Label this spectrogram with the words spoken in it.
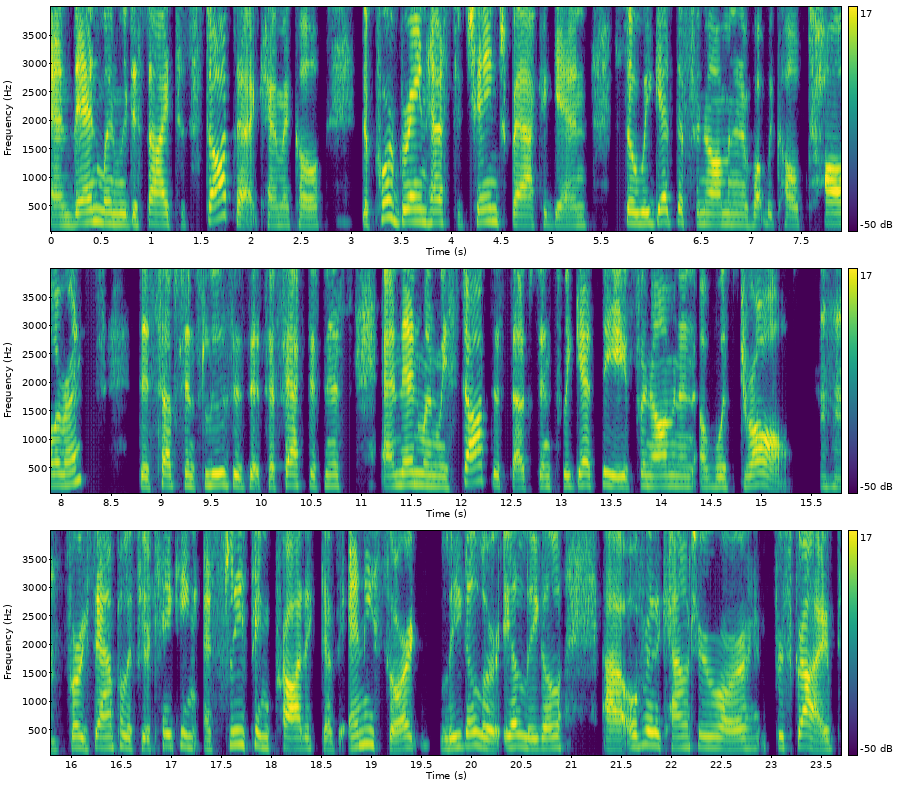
And then when we decide to stop that chemical, the poor brain has to change back again. So we get the phenomenon of what we call tolerance. The substance loses its effectiveness. And then when we stop the substance, we get the phenomenon of withdrawal. Mm-hmm. For example, if you're taking a sleeping product of any sort, legal or illegal, uh, over the counter or prescribed,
